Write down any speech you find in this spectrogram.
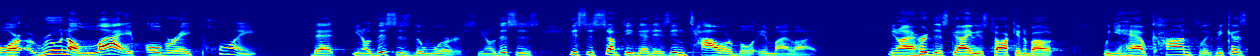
or ruin a life over a point that you know this is the worst. You know this is this is something that is intolerable in my life. You know i heard this guy who was talking about when you have conflict because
